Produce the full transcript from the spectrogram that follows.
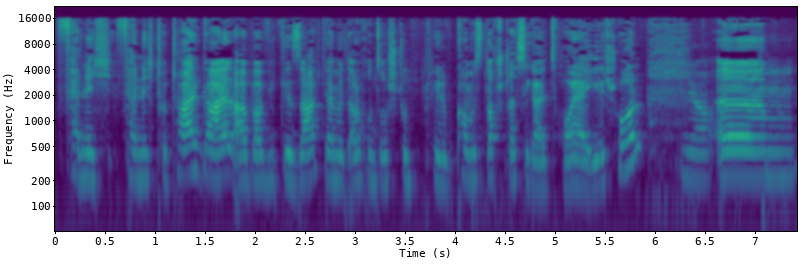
Fände ich, fänd ich total geil, aber wie gesagt, wir haben jetzt auch noch unsere Stundenpläne bekommen. Ist noch stressiger als vorher eh schon. Ja. Ähm,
